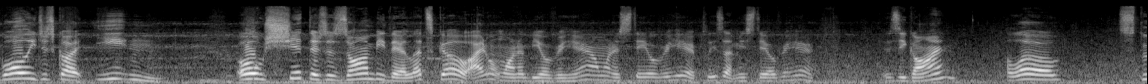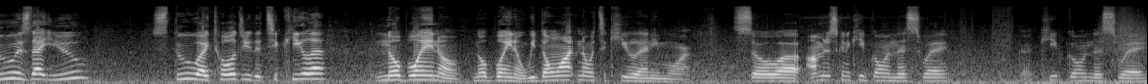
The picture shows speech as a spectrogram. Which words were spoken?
Wally just got eaten. Oh shit, there's a zombie there. Let's go. I don't want to be over here. I want to stay over here. Please let me stay over here. Is he gone? Hello? Stu, is that you? Stu, I told you the tequila. No bueno. No bueno. We don't want no tequila anymore. So uh, I'm just going to keep going this way. Keep going this way.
